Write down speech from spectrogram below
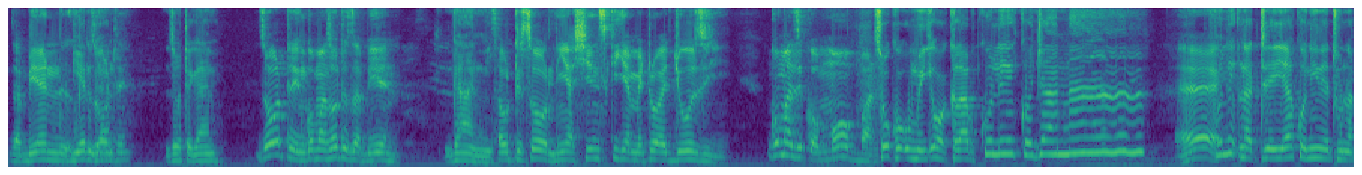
za bien, Bien zote. gani? zote gani? Zote ngoma zote za bien. Gani? Sauti sol nyashinski ametoa juzi ngoma ziko moban so uko- umeingia kwa club kuliko jana eh. Kuli, na tei yako nini tuna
